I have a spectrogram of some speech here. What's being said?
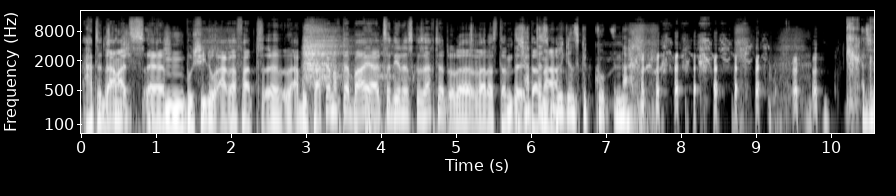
Hatte das damals ähm, Bushido Arafat äh, Abu Chaka noch dabei, als er dir das gesagt hat? Oder war das dann äh, ich hab danach? Ich habe das übrigens geguckt Nein. also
